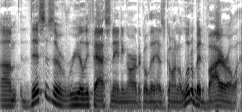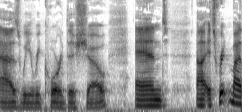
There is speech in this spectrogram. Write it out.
Um, this is a really fascinating article that has gone a little bit viral as we record this show. And uh, it's written by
